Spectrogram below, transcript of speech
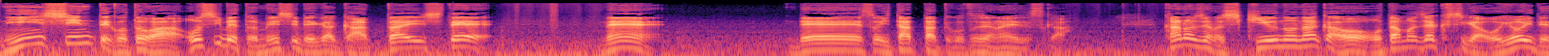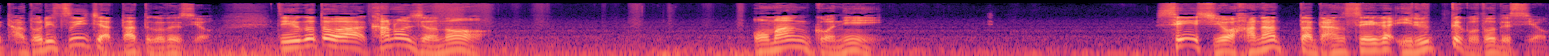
妊娠ってことは、おしべとめしべが合体して、ねえ。で、そう至ったってことじゃないですか。彼女の子宮の中をオタマジャクシが泳いでたどり着いちゃったってことですよ。ということは、彼女のおまんこに精子を放った男性がいるってことですよ。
